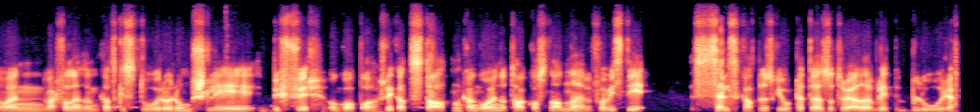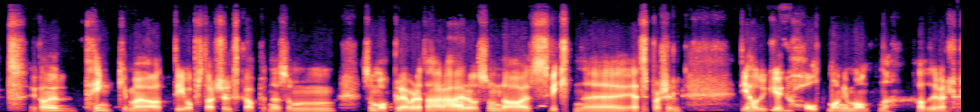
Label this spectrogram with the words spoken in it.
og en, i hvert fall en sånn ganske stor og romslig buffer å gå på, slik at staten kan gå inn og ta kostnadene. For hvis de selskapene skulle gjort dette, så tror jeg det hadde blitt blodrødt. Jeg kan jo tenke meg at de oppstartsselskapene som, som opplever dette her, og som da har sviktende etterspørsel, de hadde jo ikke mm. holdt mange månedene, hadde de vel?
